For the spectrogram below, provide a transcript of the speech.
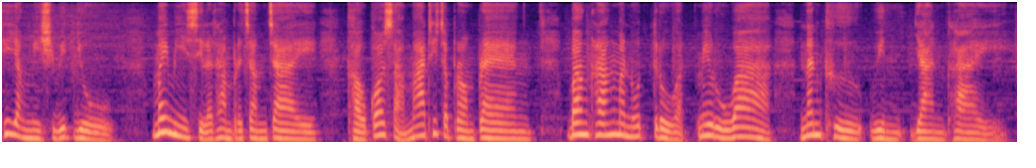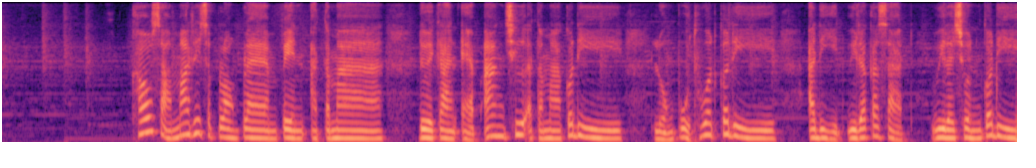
ที่ยังมีชีวิตอยู่ ไม่มีศีลธรรมประจำใจ เขาก็สามารถที่จะปลอมแปลง บางครั้งมนุษย์ตรวจไม่รู้ว่า นั่นคือวิญญาณใคร เขาสามารถที่จะปลอมแปลงเป็นอัตมา โดยการแอบอ้างชื่ออัตมาก็ดี หลวงปู่ทวดก็ดี อดีตวีรกษัตริย์ วีรชนก็ดี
